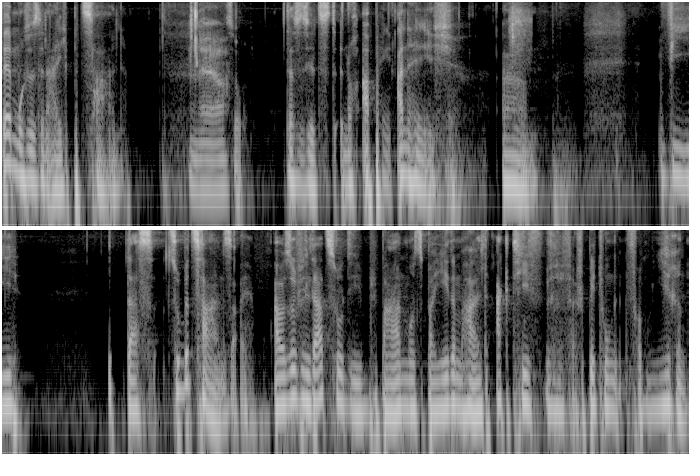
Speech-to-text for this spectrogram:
wer muss es denn eigentlich bezahlen? Ja. So, das ist jetzt noch abhängig, anhängig, ähm, wie das zu bezahlen sei. Aber so viel dazu, die Bahn muss bei jedem halt aktiv über Verspätungen informieren.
